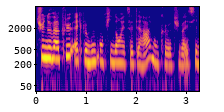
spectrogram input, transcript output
Tu ne vas plus être le bon confident, etc. Donc, euh, tu vas essayer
